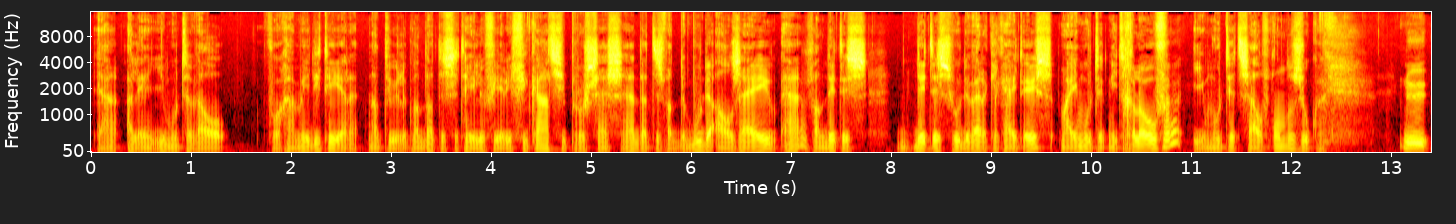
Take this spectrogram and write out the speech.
Ja, alleen je moet er wel voor gaan mediteren natuurlijk. Want dat is het hele verificatieproces. Hè? Dat is wat de Boeddha al zei. Hè? Van dit is, dit is hoe de werkelijkheid is. Maar je moet het niet geloven. Je moet het zelf onderzoeken. Nu,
